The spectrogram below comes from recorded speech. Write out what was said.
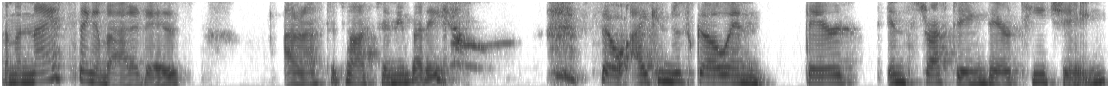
And the nice thing about it is I don't have to talk to anybody. so I can just go and they're instructing, they're teaching.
